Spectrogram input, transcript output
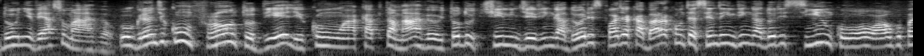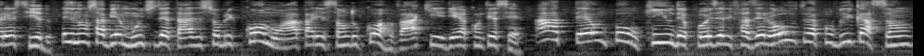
do universo Marvel. O grande confronto dele com a Capitã Marvel e todo o time de Vingadores pode acabar acontecendo em Vingadores 5 ou algo parecido. Ele não sabia muitos detalhes sobre como a aparição do Korvac iria acontecer. Até um pouquinho depois ele fazer outra publicação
